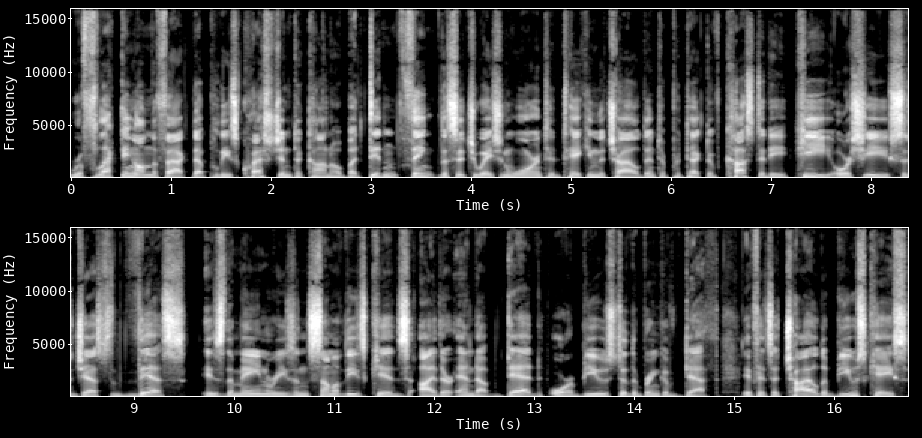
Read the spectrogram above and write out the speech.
Reflecting on the fact that police questioned Takano but didn't think the situation warranted taking the child into protective custody, he or she suggests this is the main reason some of these kids either end up dead or abused to the brink of death. If it's a child abuse case,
